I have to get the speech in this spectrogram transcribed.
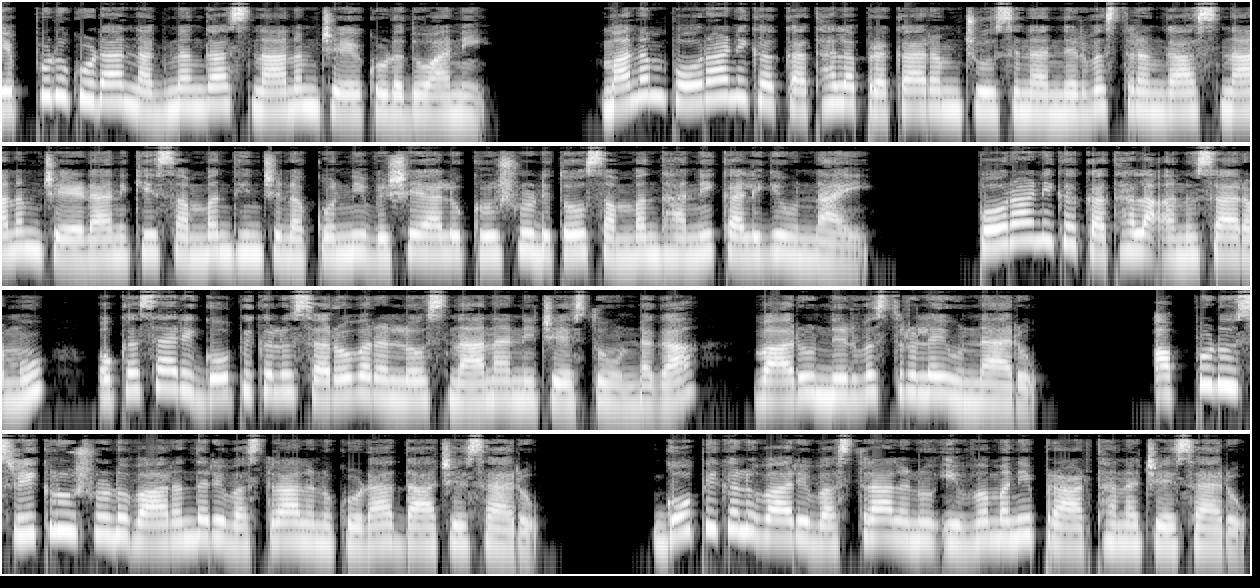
ఎప్పుడు కూడా నగ్నంగా స్నానం చేయకూడదు అని. మనం పౌరాణిక కథల ప్రకారం చూసిన నిర్వస్త్రంగా స్నానం చేయడానికి సంబంధించిన కొన్ని విషయాలు కృష్ణుడితో సంబంధాన్ని కలిగి ఉన్నాయి. పౌరాణిక కథల అనుసారము ఒకసారి గోపికలు సరోవరంలో స్నానాన్ని చేస్తూ ఉండగా వారు నిర్వస్త్రులై ఉన్నారు. అప్పుడు శ్రీకృష్ణుడు వారందరి వస్త్రాలను కూడా దాచేశారు. గోపికలు వారి వస్త్రాలను ఇవ్వమని ప్రార్థన చేశారు.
